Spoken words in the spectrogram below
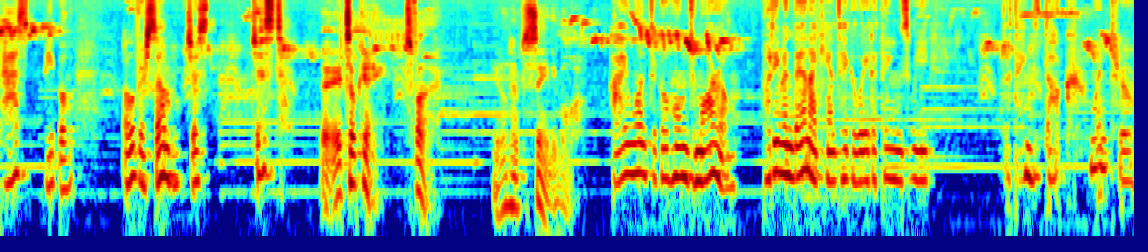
passed people. Over some, just. just. Uh, It's okay. It's fine. You don't have to say anymore. I want to go home tomorrow. But even then, I can't take away the things we. the things Duck went through.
